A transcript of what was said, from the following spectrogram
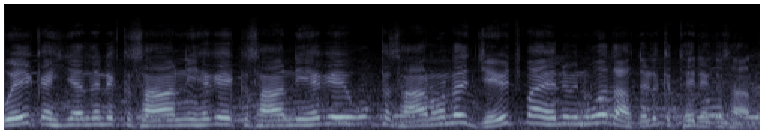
ਉਹ ਇਹ ਕਹੀ ਜਾਂਦੇ ਨੇ ਕਿਸਾਨ ਨਹੀਂ ਹੈਗੇ ਕਿਸਾਨ ਨਹੀਂ ਹੈਗੇ ਉਹ ਕਿਸਾਨ ਉਹਨਾਂ ਦੇ ਜੇਬ 'ਚ ਪਾਏ ਹੋਏ ਨੇ ਮੈਨੂੰ ਉਹ ਦੱਸ ਦੇਣ ਕਿੱਥੇ ਨੇ ਕਿਸਾਨ।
